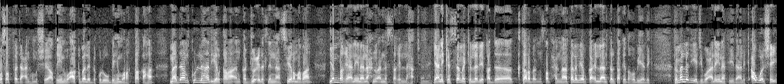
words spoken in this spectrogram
وصفد عنهم الشياطين وأقبل بقلوبهم ورققها ما دام كل هذه القرائن قد جعلت للناس في رمضان ينبغي علينا نحن أن نستغلها. يعني كالسمك الذي قد اقترب من سطح الماء فلم يبقى إلا أن تلتقطه بيدك. فما الذي يجب علينا في ذلك؟ أول شيء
